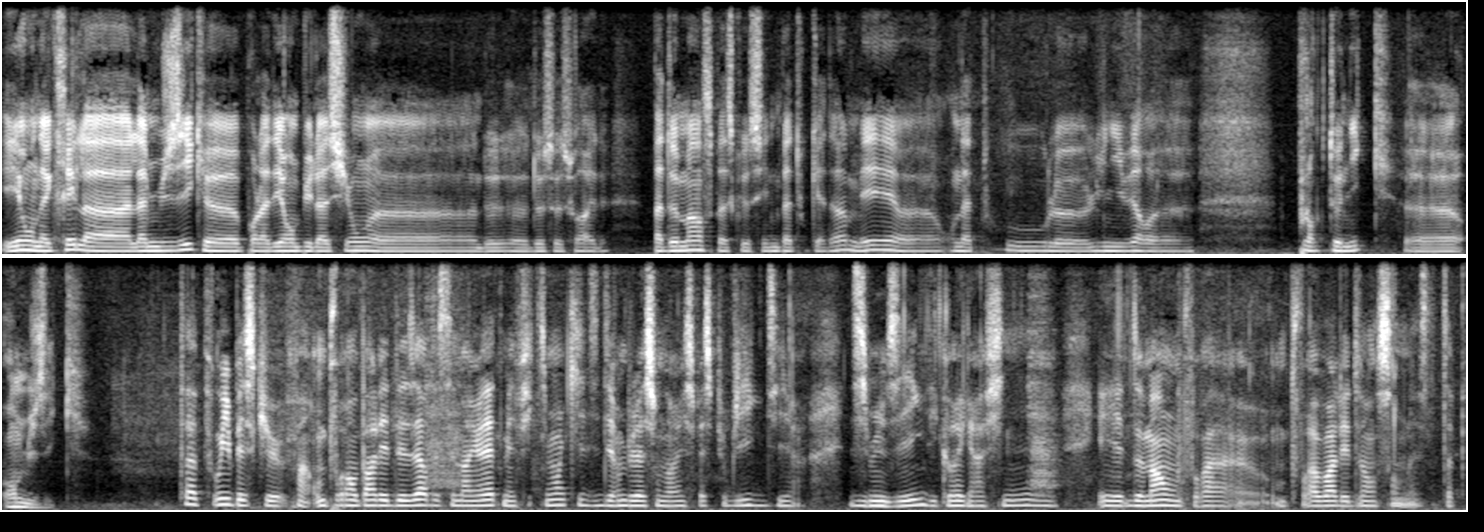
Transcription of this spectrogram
Et on a créé la, musique euh, pour la déambulation euh, de, ce soir. Pas de mince parce que c'est une batucada, mais euh, on a tout l'univers planctonique en musique. Top, oui, parce que, on pourrait en parler des heures de ces marionnettes, mais effectivement, qui dit déambulation dans l'espace public, dit, dit musique, dit chorégraphie, et, demain, on pourra, on pourra voir les deux ensemble, c'est top.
